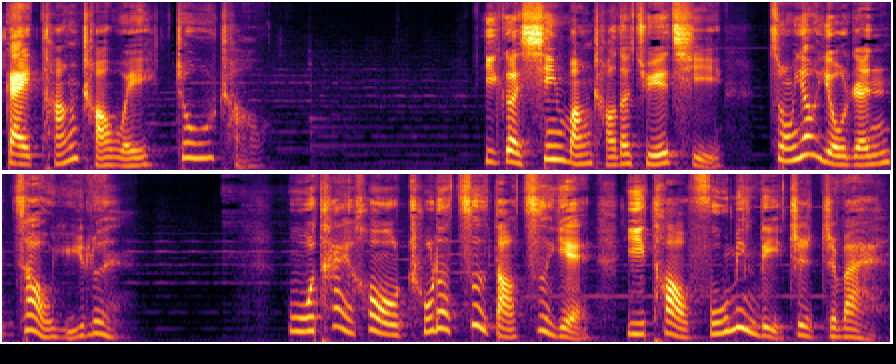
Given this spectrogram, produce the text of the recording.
改唐朝为周朝。一个新王朝的崛起，总要有人造舆论。武太后除了自导自演一套服命礼制之外，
